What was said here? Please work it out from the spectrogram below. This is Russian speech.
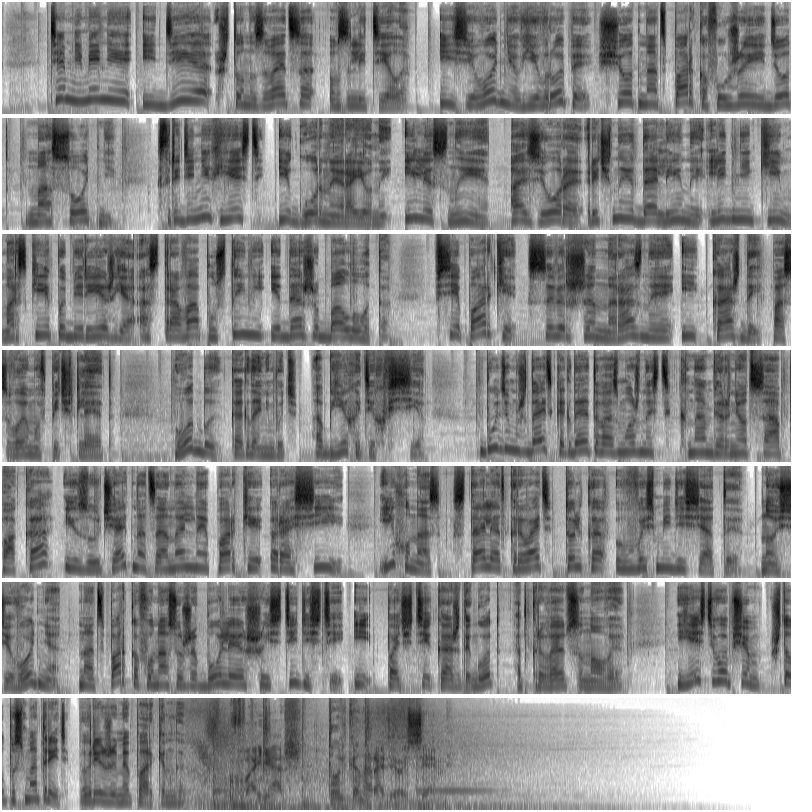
Тем не менее, идея, что называется, взлетела. И сегодня в Европе счет нацпарков уже идет на сотни – Среди них есть и горные районы, и лесные, озера, речные долины, ледники, морские побережья, острова, пустыни и даже болота. Все парки совершенно разные, и каждый по-своему впечатляет. Вот бы когда-нибудь объехать их все – Будем ждать, когда эта возможность к нам вернется, а пока изучать национальные парки России. Их у нас стали открывать только в 80-е. Но сегодня нацпарков у нас уже более 60, и почти каждый год открываются новые. Есть, в общем, что посмотреть в режиме паркинга. «Вояж» только на «Радио 7».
